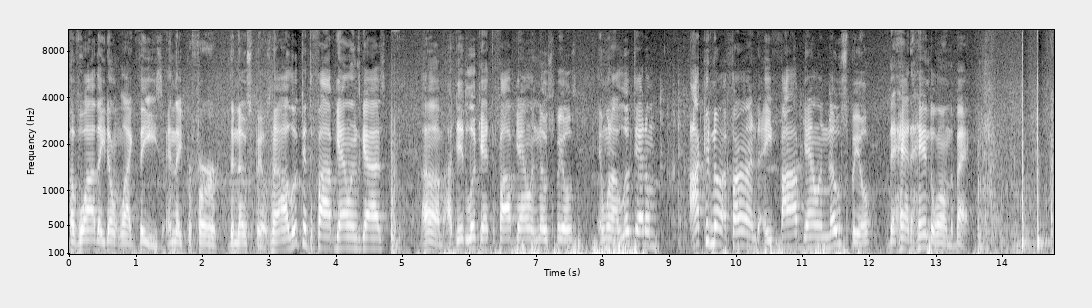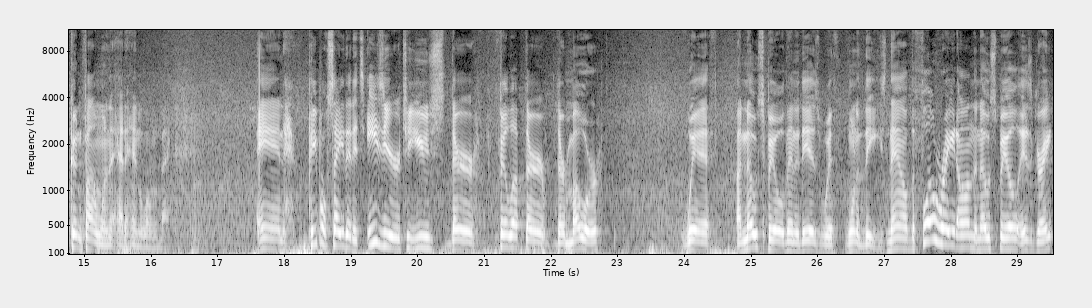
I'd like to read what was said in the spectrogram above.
of why they don't like these and they prefer the no spills. Now I looked at the five gallons guys. Um, I did look at the five gallon no spills and when I looked at them, I could not find a five gallon no spill that had a handle on the back. I couldn't find one that had a handle on the back. And people say that it's easier to use their, fill up their, their mower with a no spill than it is with one of these. Now the flow rate on the no spill is great.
